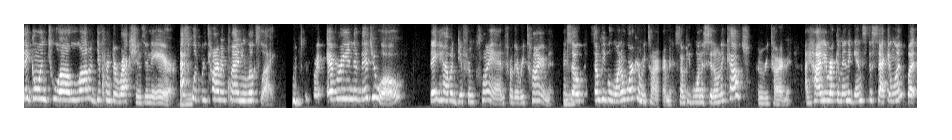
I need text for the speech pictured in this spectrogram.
they go into a lot of different directions in the air. That's mm-hmm. what retirement planning looks like. for every individual, they have a different plan for their retirement. And mm-hmm. so some people want to work in retirement. Some people want to sit on the couch in retirement. I highly recommend against the second one, but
